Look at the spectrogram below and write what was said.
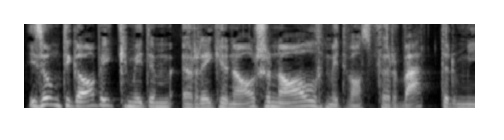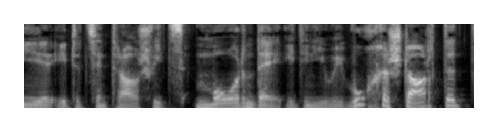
In Sonntagabend mit dem Regionaljournal, mit was für Wetter wir in der Zentralschweiz morgen in die neue Woche startet,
